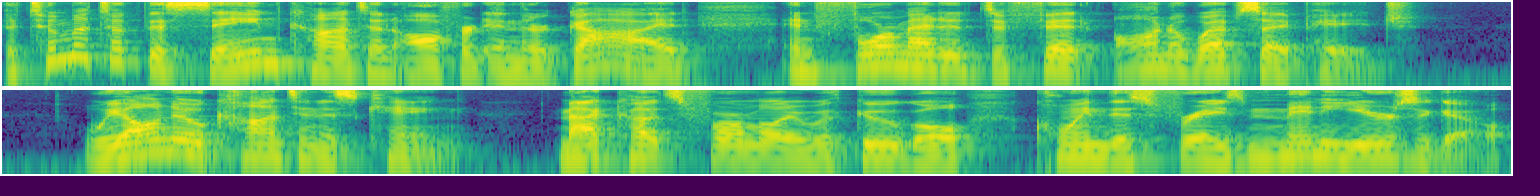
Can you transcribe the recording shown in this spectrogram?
Atuma took the same content offered in their guide and formatted it to fit on a website page. We all know content is king. Matt Cutts, formerly with Google, coined this phrase many years ago.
